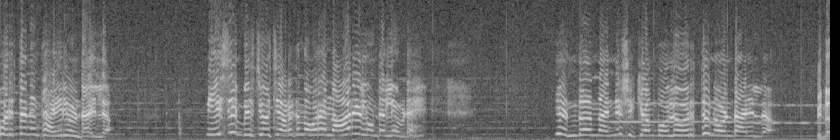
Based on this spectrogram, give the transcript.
ഒരുത്തനും ധൈര്യം ഉണ്ടായില്ല. മീശയും പിരിച്ചു വെച്ച് നടക്കുന്ന കുറെ നാരികളുണ്ടല്ലോ ഇവിടെ. എന്താന്ന് അന്വേഷിക്കാൻ പോലും ഒരുത്തനും ഉണ്ടായില്ല. പിന്നെ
